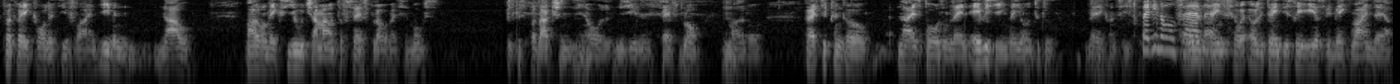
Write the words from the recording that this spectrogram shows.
for great quality of wine. Even now, Marlborough makes huge amount of Sauv Blanc. That's the most biggest production in mm. all New Zealand, Sauv Blanc mm. mm. in Marlborough. But you can go nice border blend, everything that you want to do. Very consistent. but in all all the, fairness, 20, all the 23 years we make wine there,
